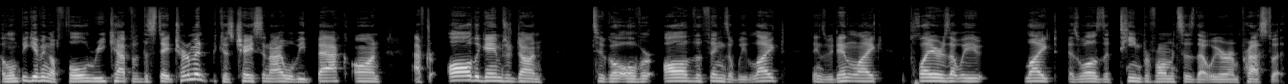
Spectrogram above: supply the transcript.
I won't be giving a full recap of the state tournament because Chase and I will be back on after all the games are done to go over all of the things that we liked, things we didn't like, the players that we liked, as well as the team performances that we were impressed with.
